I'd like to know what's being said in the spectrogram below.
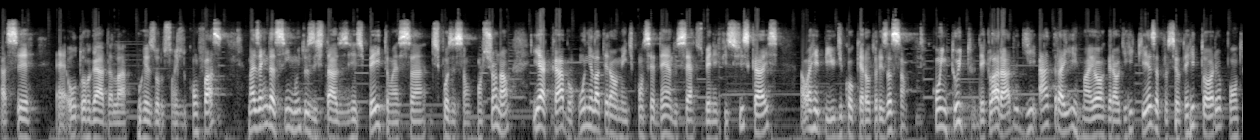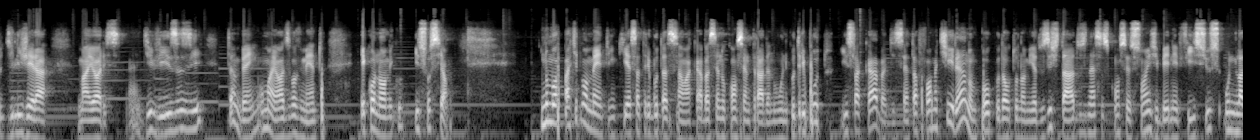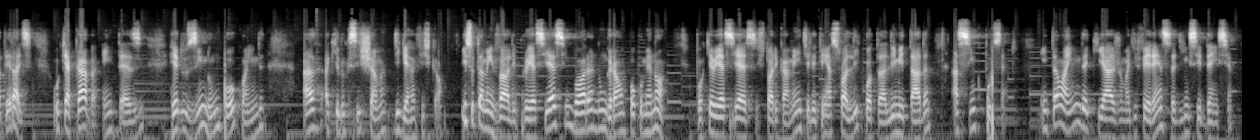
a ser é, outorgada lá por resoluções do CONFAS, mas ainda assim muitos estados respeitam essa disposição constitucional e acabam unilateralmente concedendo certos benefícios fiscais ao arrepio de qualquer autorização, com o intuito declarado de atrair maior grau de riqueza para o seu território, ao ponto de lhe gerar maiores né, divisas e também um maior desenvolvimento econômico e social. No, a partir do momento em que essa tributação acaba sendo concentrada no único tributo, isso acaba, de certa forma, tirando um pouco da autonomia dos estados nessas concessões de benefícios unilaterais, o que acaba, em tese, reduzindo um pouco ainda aquilo que se chama de guerra fiscal. Isso também vale para o ISS, embora num grau um pouco menor, porque o ISS, historicamente, ele tem a sua alíquota limitada a 5%. Então, ainda que haja uma diferença de incidência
